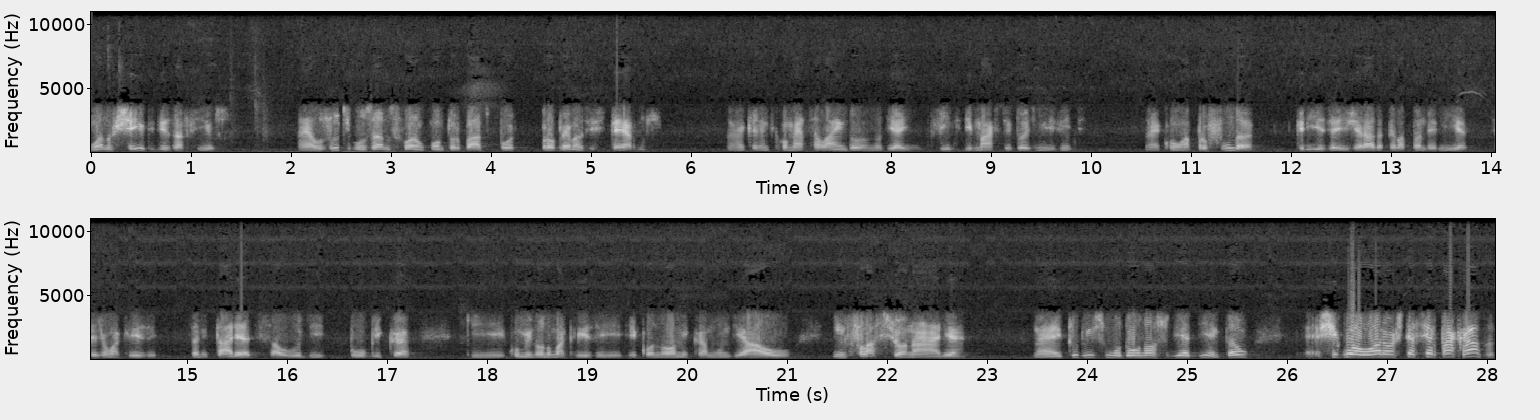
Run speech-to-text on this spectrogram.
um ano cheio de desafios. Né? Os últimos anos foram conturbados por problemas externos, né? que a gente começa lá em no dia 20 de março de 2020, né? com a profunda crise aí gerada pela pandemia, seja uma crise sanitária, de saúde pública, que culminou numa crise econômica mundial, inflacionária, né? E tudo isso mudou o nosso dia a dia. Então, é, chegou a hora, eu acho, de acertar a casa.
